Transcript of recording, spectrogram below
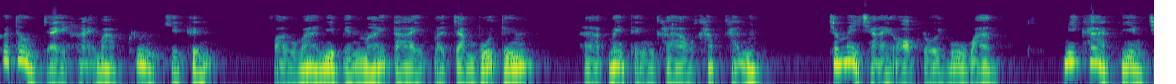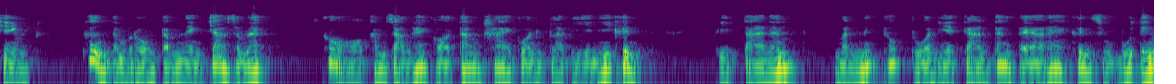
ก็ต้องใจหายวาบครุ่นคิดขึ้น ฟังว่านี่เป็นไม้ตายประจำบูตึง หากไม่ถึงคราวคับขัน จะไม่ฉายออกโดยวู่วามมีคาดเฮี้ยงเชงเพิ่งดำรงตำแหน่งเจ้าสำนัก ก็ออกคำสั่งให้ก่อตั้งค่ายกลกระบี่นี้ขึ้นพริบตานั้นมันนึกทบทวนเหตุการณ์ตั้งแต่แรกขึ้นสู่บูตึง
